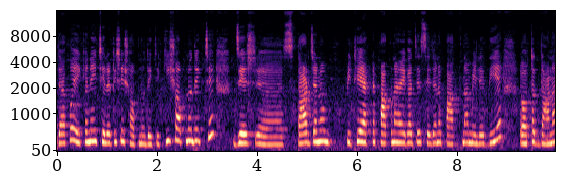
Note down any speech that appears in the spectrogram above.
দেখো এইখানে এই ছেলেটি সেই স্বপ্ন দেখছে। কি স্বপ্ন দেখছে? যে তার যেন পিঠে একটা পাখনা হয়ে গেছে সে যেন পাখনা মেলে দিয়ে অর্থাৎ ডানা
